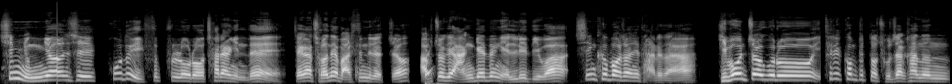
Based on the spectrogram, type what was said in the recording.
16년식 포드 익스플로러 차량인데 제가 전에 말씀드렸죠? 앞쪽에 안개등 LED와 싱크 버전이 다르다. 기본적으로 트리 컴퓨터 조작하는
